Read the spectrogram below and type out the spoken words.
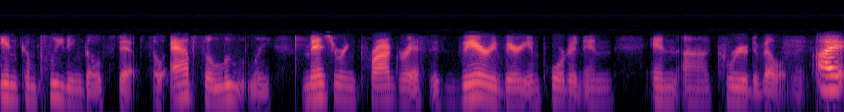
in completing those steps. So absolutely, measuring progress is very, very important in in uh, career development. I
